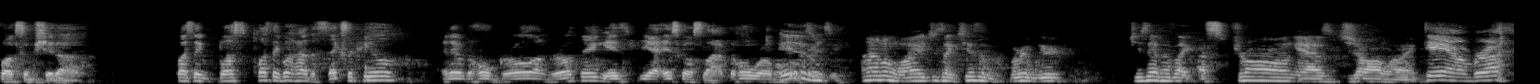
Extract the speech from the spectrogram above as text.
fuck some shit up. Plus they plus plus they both have the sex appeal, and then the whole girl on girl thing is yeah, it's gonna slap. The whole world gonna go crazy. I don't know why. It's just like she has a very weird. She just has like a strong ass jawline. Damn, bro.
